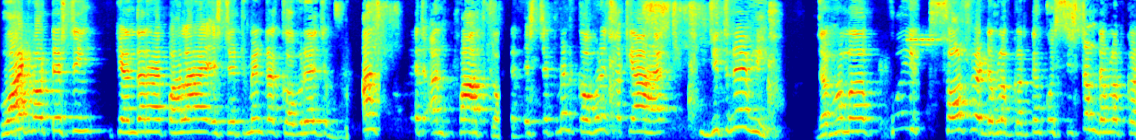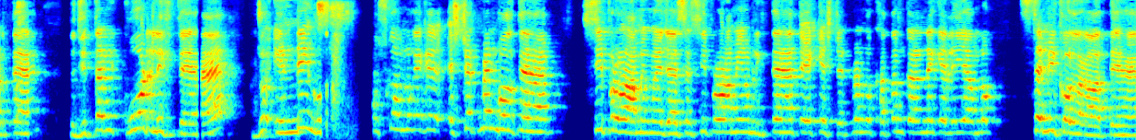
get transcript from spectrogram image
व्हाइट बॉक्स टेस्टिंग के अंदर है, पहला है statement coverage coverage and coverage statement coverage का क्या है? जितने भी, जब हम कोई सॉफ्टवेयर डेवलप करते हैं, कोई सिस्टम डेवलप करते हैं तो जितना भी कोड लिखते हैं, जो एंडिंग उसको हम लोग एक स्टेटमेंट बोलते हैं। सी प्रोग्रामिंग में जैसे सी प्रोग्रामिंग हम लिखते हैं तो एक स्टेटमेंट को खत्म करने के लिए हम लोग सेमिकोल लगाते हैं।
